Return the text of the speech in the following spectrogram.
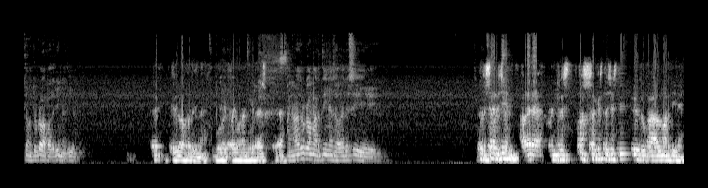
Hòstia, em truca la padrina, tio. Eh, Què diu la padrina? Vull que faig una miqueta d'espera. Anem a trucar al Martínez a veure si... Per cert, gent, a veure, mentre fas aquesta gestió de trucar al Martínez.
